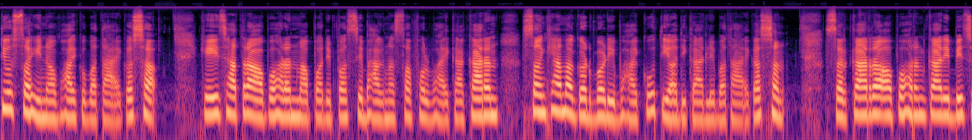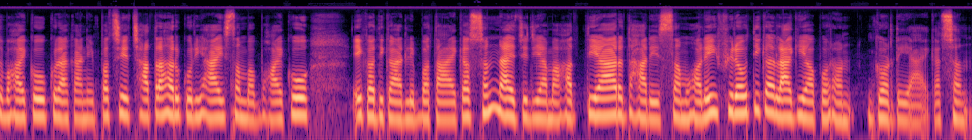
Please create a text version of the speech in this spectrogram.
त्यो सही नभएको बताएको छ। केही छात्रा अपहरणमा परेपछि भाग्न सफल भएका कारण संख्यामा गडबडी भएको ती अधिकारीले बताएका छन्। सरकार र अपहरणकारी बीच भएको कुराकानीपछि छात्राहरूको रिहाई सम्भव भएको एक अधिकारीले बताएका छन् नाइजेरियामा हतियारधारी समूहले फिरौतीका लागि अपहरण गर्दै आएका छन्।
